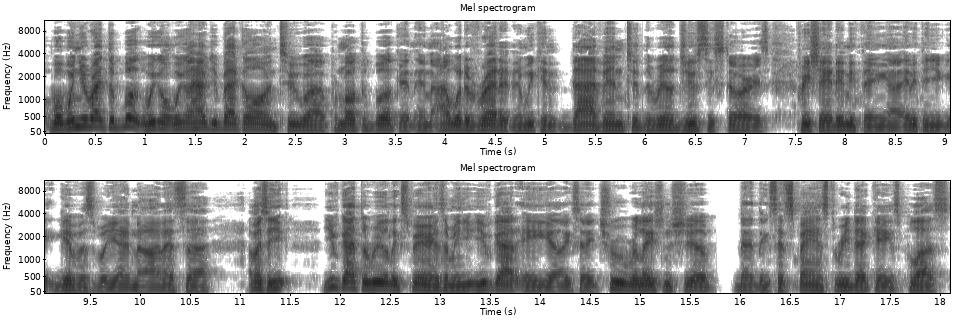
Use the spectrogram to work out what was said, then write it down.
Well, when you write the book, we're gonna we're gonna have you back on to uh, promote the book, and, and I would have read it, and we can dive into the real juicy stories. Appreciate anything, uh, anything you g- give us. But yeah, no, that's uh, I mean, so you you've got the real experience. I mean, you, you've got a uh, like I said, a true relationship that they said spans three decades plus,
